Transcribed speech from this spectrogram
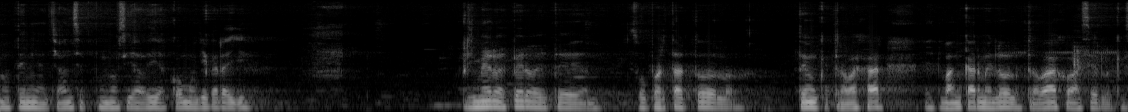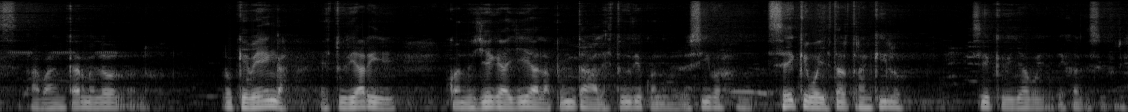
no tenía chance, pues no sabía cómo llegar allí. Primero espero este, soportar todo lo tengo que trabajar, bancármelo los trabajos, hacer lo que es, bancármelo lo, lo, que venga, estudiar y cuando llegue allí a la punta, al estudio, cuando me reciba, sé que voy a estar tranquilo, sé que ya voy a dejar de sufrir.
